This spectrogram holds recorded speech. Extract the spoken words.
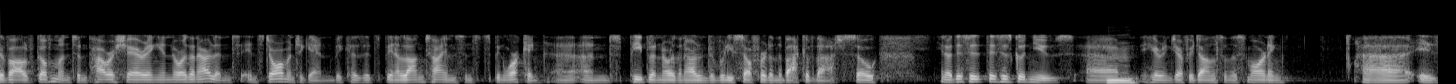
devolved government and power sharing in Northern Ireland in Stormont again because it's been a long time since it's been working uh, and people in Northern Ireland have really suffered on the back of that. So, you know, this is this is good news. Um, mm. Hearing Jeffrey Donaldson this morning uh, is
